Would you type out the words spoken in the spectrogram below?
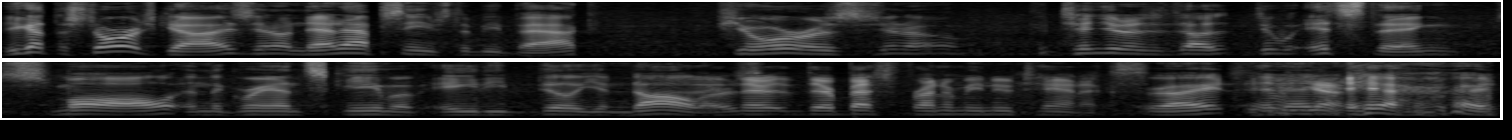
You got the storage guys, you know, NetApp seems to be back. Pure is, you know, continue to do its thing, small in the grand scheme of $80 billion. They're, they're best frenemy Nutanix. Right? And then, yes. Yeah, right.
